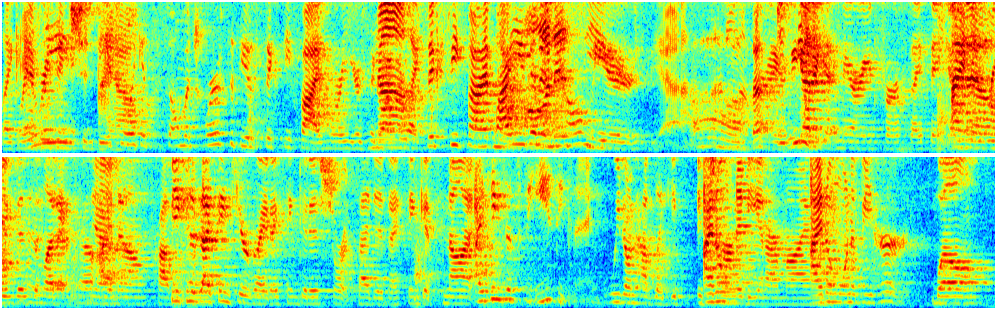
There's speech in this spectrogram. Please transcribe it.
Like Really? everything should be I out. feel like it's so much worse if you have 65 more years ago. no, like, 65 why are you gonna honest tell me? years. Yeah. Oh, I don't know. That's Right, just we me. gotta get married first, I think, and I then know, revisit and let this. it go. Yeah. I know, probably. Because I think you're right. I think it is short sighted. I think it's not. I think that's the easy thing. we don't have like eternity in our minds. I don't want to be hurt. Well,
